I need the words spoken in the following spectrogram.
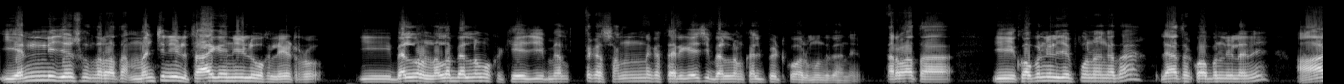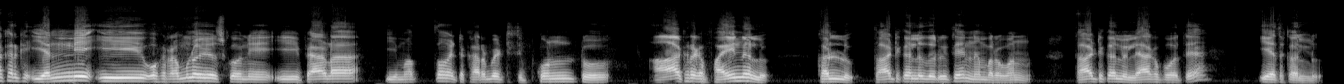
ఇవన్నీ చేసుకున్న తర్వాత మంచినీళ్ళు తాగే నీళ్ళు ఒక లీటరు ఈ బెల్లం నల్ల బెల్లం ఒక కేజీ మెత్తగా సన్నగా తరిగేసి బెల్లం కలిపి పెట్టుకోవాలి ముందుగానే. తర్వాత ఈ కొబ్బరి నీళ్ళు చెప్పుకున్నాం కదా లేత కొబ్బరి నీళ్ళు అని ఆఖరికి ఇవన్నీ ఈ ఒక రమ్ములో వేసుకొని ఈ పేడ ఈ మొత్తం ఇట్లా కరబెట్టి తిప్పుకుంటూ ఆఖరికి ఫైనల్ కళ్ళు తాటి కళ్ళు దొరికితే నెంబర్ వన్ తాటి కళ్ళు లేకపోతే ఈత కళ్ళు.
